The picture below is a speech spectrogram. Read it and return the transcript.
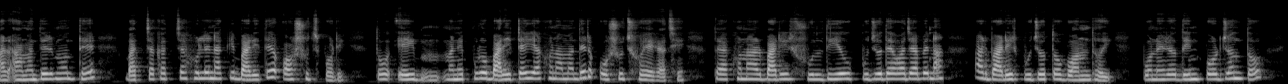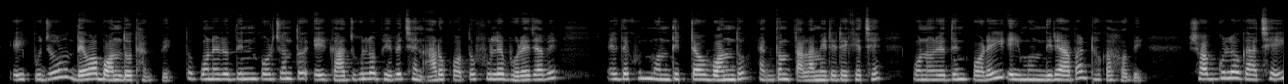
আর আমাদের মধ্যে বাচ্চা কাচ্চা হলে নাকি বাড়িতে অসুচ পড়ে। তো এই মানে পুরো বাড়িটাই এখন আমাদের অসুচ হয়ে গেছে। তো এখন আর বাড়ির ফুল দিয়েও পুজো দেওয়া যাবে না। আর বাড়ির পুজো তো বন্ধই। পনেরো দিন পর্যন্ত এই পুজো দেওয়া বন্ধ থাকবে। তো পনেরো দিন পর্যন্ত এই গাছগুলো ভেবেছেন আরও কত ফুলে ভরে যাবে? এই দেখুন মন্দিরটাও বন্ধ। একদম তালা মেরে রেখেছে। পনেরো দিন পরেই এই মন্দিরে আবার ঢোকা হবে। সবগুলো গাছেই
